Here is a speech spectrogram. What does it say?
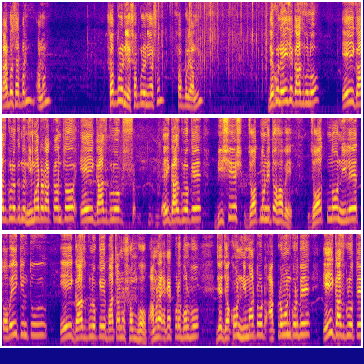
কার্বো সালফান আনুন। সবগুলো নিয়ে সবগুলো নিয়ে আসুন, সবগুলো আনুন। দেখুন, এই যে গাছগুলো, এই গাছগুলো কিন্তু নিমাটোর আক্রান্ত, এই গাছগুলো এই গাছগুলোকে বিশেষ যত্ন নিতে হবে। যত্ন নিলে তবেই কিন্তু এই গাছগুলোকে বাঁচানো সম্ভব। আমরা এক এক করে বলব যে যখন নিমাটোড আক্রমণ করবে, এই গাছগুলোতে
